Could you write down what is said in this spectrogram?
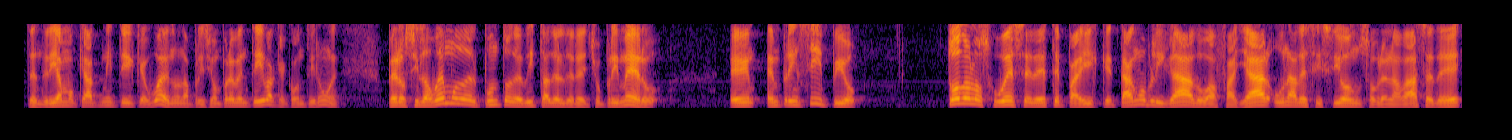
tendríamos que admitir que, bueno, una prisión preventiva que continúe. Pero si lo vemos desde el punto de vista del derecho, primero, en, principio, todos los jueces de este país que están obligados a fallar una decisión sobre la base de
